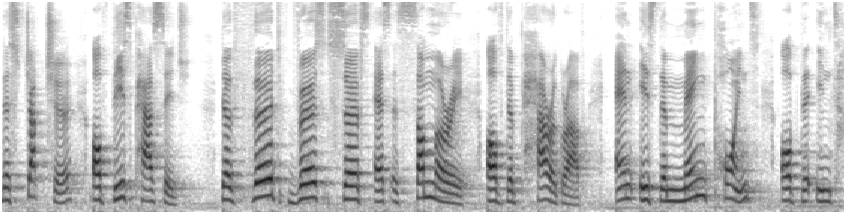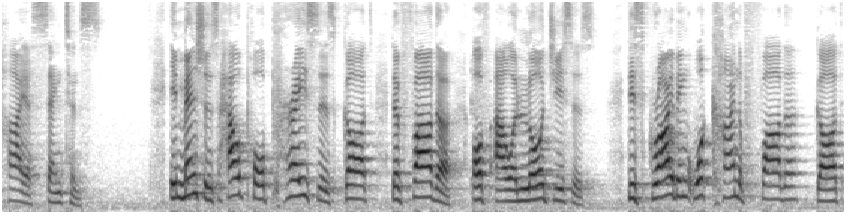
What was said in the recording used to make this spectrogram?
the structure of this passage, the third verse serves as a summary of the paragraph and is the main point of the entire sentence. It mentions how Paul praises God the Father of our Lord Jesus, describing what kind of Father God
